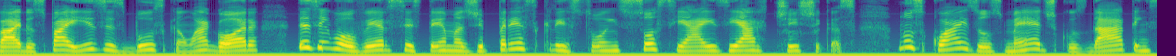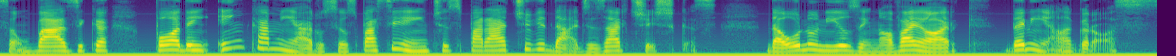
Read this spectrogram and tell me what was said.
Vários países buscam agora desenvolver sistemas de prescrições sociais e artísticas, nos quais os médicos da atenção básica podem encaminhar os seus pacientes para atividades artísticas. Da ONU News em Nova York, Daniela Gross.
